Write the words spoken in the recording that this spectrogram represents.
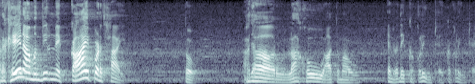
રખેના મંદિરને કાંઈ પણ થાય તો હજારો, લાખો આત્માઓ એને હૃદય કકળી ઉઠે કકળી ઉઠે.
